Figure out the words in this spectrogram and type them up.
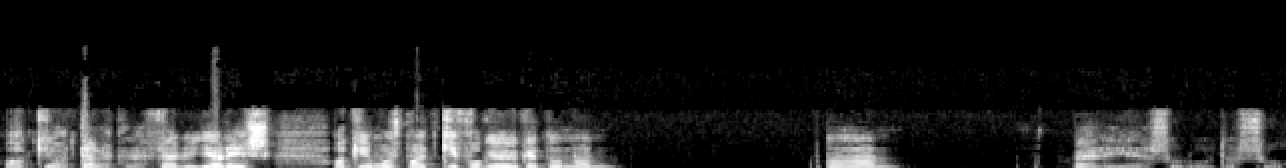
aki a telekre felügyel, és aki most majd kifogja őket onnan onnan beléje szorult a szó.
